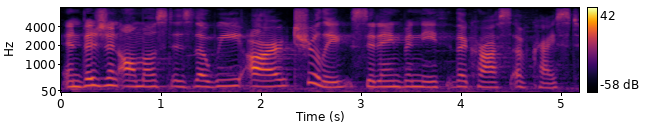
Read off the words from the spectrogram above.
Envision almost as though we are truly sitting beneath the cross of Christ.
